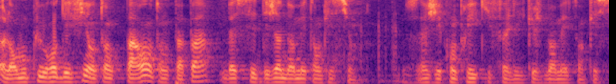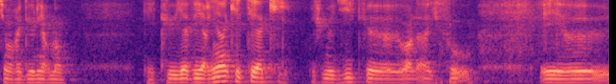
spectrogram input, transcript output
alors mon plus grand défi en tant que parent, en tant que papa, bah, c'est déjà de me remettre en question. Ça, j'ai compris qu'il fallait que je me remette en question régulièrement et qu'il n'y avait rien qui était acquis. Je me dis que voilà, il faut. Et euh,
